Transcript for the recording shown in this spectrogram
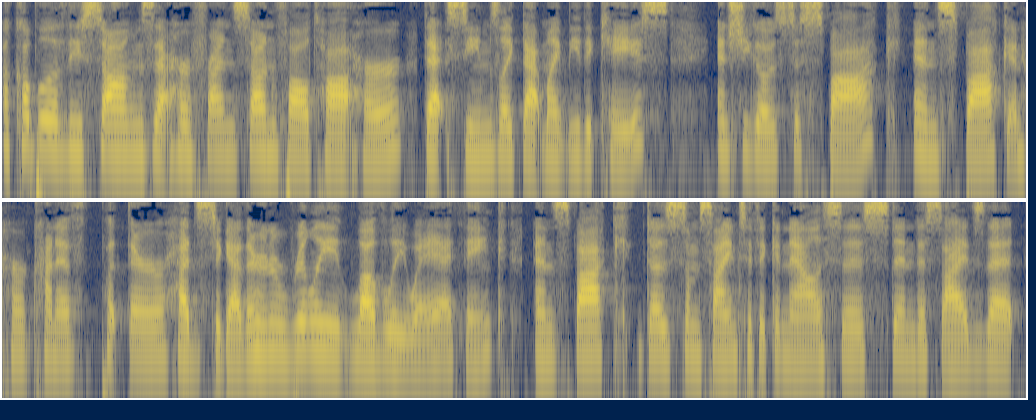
a couple of these songs that her friend Sunfall taught her that seems like that might be the case and she goes to Spock, and Spock and her kind of put their heads together in a really lovely way, I think. And Spock does some scientific analysis and decides that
